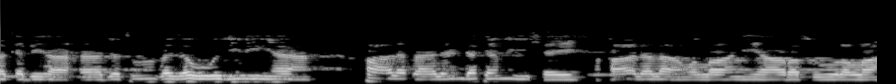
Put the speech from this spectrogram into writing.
لك بها حاجة فزوجنيها. قال فهل عندك من شيء؟ فقال لا والله يا رسول الله.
